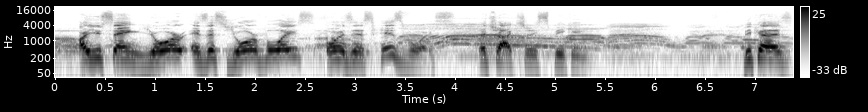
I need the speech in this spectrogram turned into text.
Are you saying your, is this your voice or is this his voice that you're actually speaking? Because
